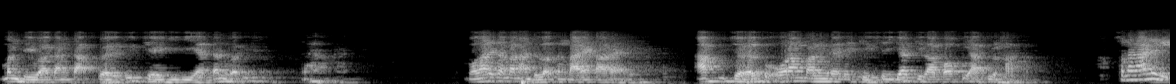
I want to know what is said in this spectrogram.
mendewakan Ka'bah itu jahiliyatan wa Islam. Mulai sama nak delok tentara-tentara Abu Jahal itu orang paling religius sehingga dilakopi Abdul Hakam. Senengannya nih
